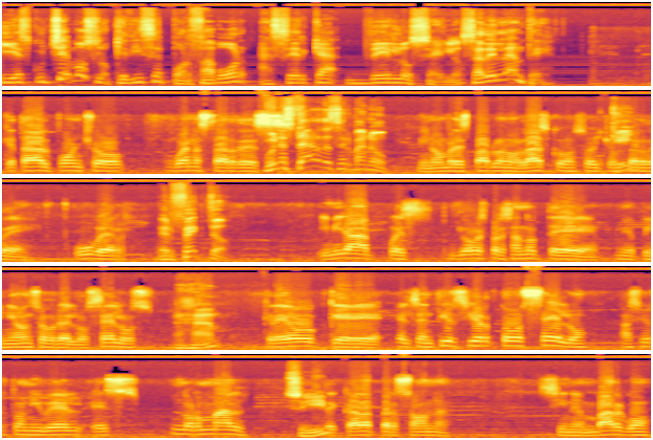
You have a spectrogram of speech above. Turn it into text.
y escuchemos lo que dice, por favor, acerca de los celos. Adelante. ¿Qué tal, Poncho? Buenas tardes. Buenas tardes, hermano. Mi nombre es Pablo Nolasco, soy chofer de Uber. Perfecto. Y mira, pues yo expresándote mi opinión sobre los celos, Ajá. creo que el sentir cierto celo a cierto nivel es normal Sí. de cada persona. Sin embargo,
